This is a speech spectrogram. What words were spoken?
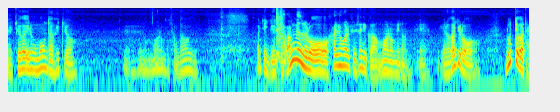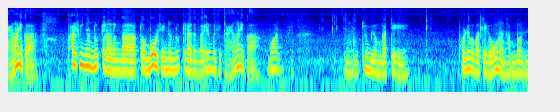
예, 제가 이런 거 모은다고 했죠. 예, 이런 거 모아놓으면 상당하게. 하여튼 이제 다방면으로 활용할 수 있으니까 모아놓으면은 예, 여러 가지로 루트가 다양하니까 팔 수 있는 루트라든가 또 모을 수 있는 루트라든가 이런 것이 다양하니까 뭐 리튬이온 배터리 폴리머 배터리 오는 한번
